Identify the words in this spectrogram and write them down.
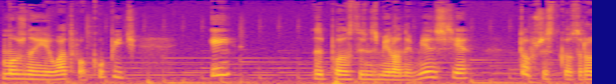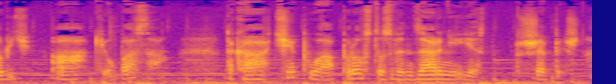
można je łatwo kupić i po tym zmielonym mięsie to wszystko zrobić. A kiełbasa, taka ciepła, prosto z wędzarni jest przepyszna.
